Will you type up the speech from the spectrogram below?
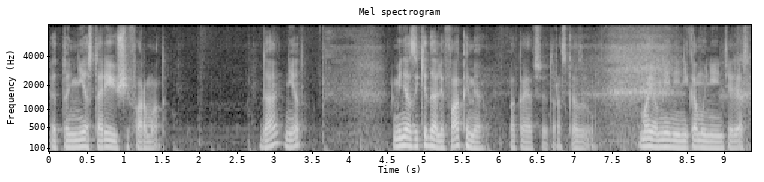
Это не стареющий формат. Да? Нет? Меня закидали факами, пока я все это рассказывал. Мое мнение никому не интересно.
